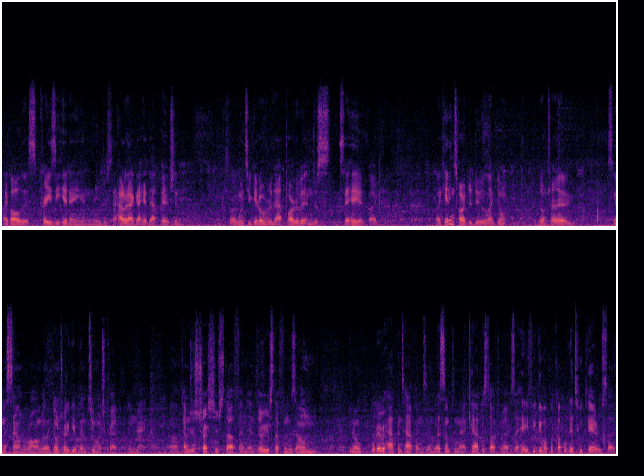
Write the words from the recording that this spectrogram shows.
like all this crazy hitting, and you're just like, how did that guy hit that pitch? And I feel like once you get over that part of it and just say, hey, like, like hitting's hard to do. Like, don't don't try to. It's gonna sound wrong, but like, don't try to give them too much credit, and um, kind of just trust your stuff and, and throw your stuff in the zone. And, you know, whatever happens, happens, and that's something that Cap is talking about. He's like, hey, if you give up a couple hits, who cares? Like,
